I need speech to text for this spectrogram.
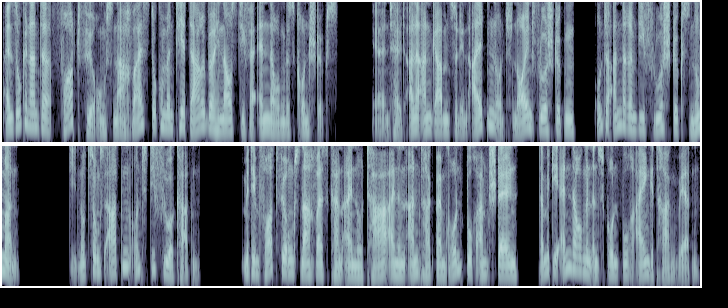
Ein sogenannter Fortführungsnachweis dokumentiert darüber hinaus die Veränderung des Grundstücks. Er enthält alle Angaben zu den alten und neuen Flurstücken, unter anderem die Flurstücksnummern, die Nutzungsarten und die Flurkarten. Mit dem Fortführungsnachweis kann ein Notar einen Antrag beim Grundbuchamt stellen, damit die Änderungen ins Grundbuch eingetragen werden.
